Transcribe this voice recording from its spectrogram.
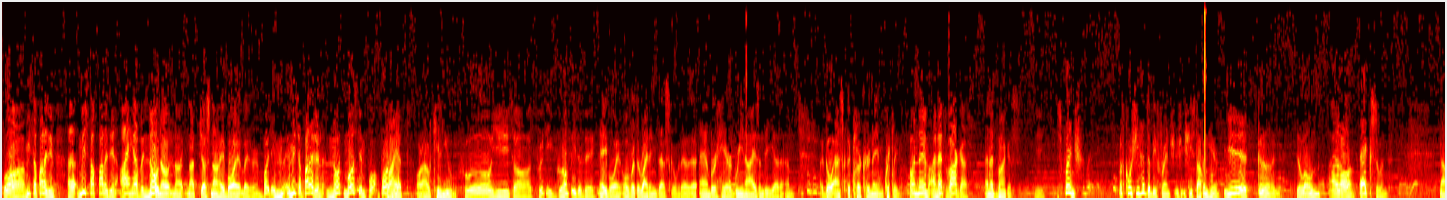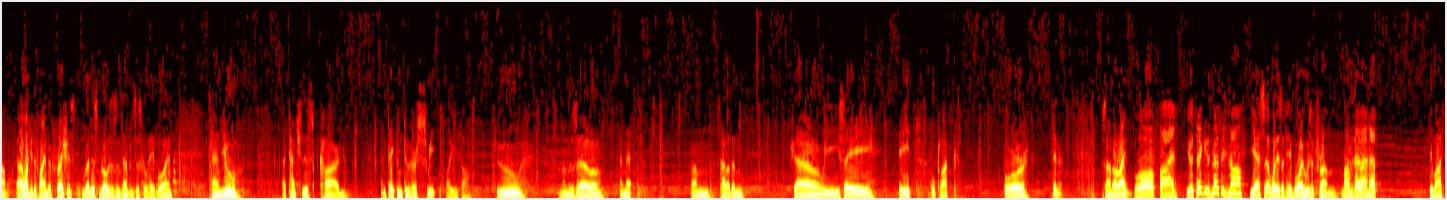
Oh, Mr. Paladin, uh, Mr. Paladin, I have a note. No, not, not just now, hey boy, later. But, uh, Mr. Paladin, not most important. Quiet, or I'll kill you. Oh, he's uh, pretty grumpy today. Hey boy, over at the writing desk over there, uh, amber hair, green eyes, and the. Uh, um, uh, go ask the clerk her name, quickly. Her name, Annette Vargas. Annette Vargas. Yes. It's French. Of course, she had to be French. Is she, stopping here? Yes, Good. Alone? alone. Excellent. Now, I want you to find the freshest, reddest roses in San Francisco, hey boy. And you attach this card and take them to her suite. Oh, he's uh, To Mademoiselle Annette from Paladin. Shall we say eight o'clock for dinner? Sound all right? Oh, fine. You take his message now, Yes. Uh, what is it, hey boy? Who's it from? Mademoiselle Annette. The what?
